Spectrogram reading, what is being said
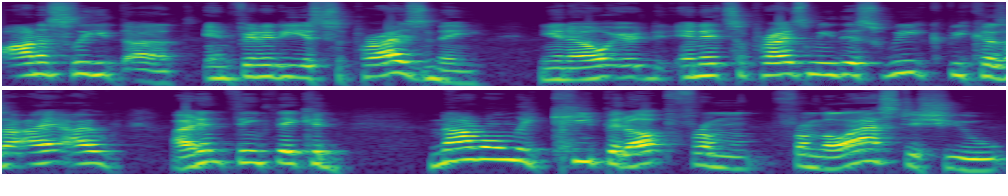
honestly, uh, Infinity has surprised me, you know, and it surprised me this week because I, I, I didn't think they could not only keep it up from, from the last issue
